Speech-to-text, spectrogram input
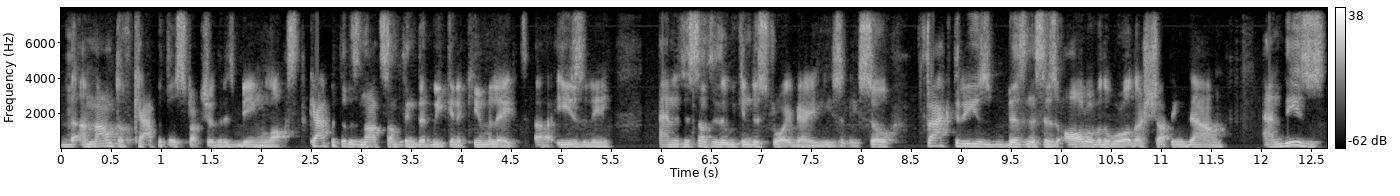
the amount of capital structure that is being lost. Capital is not something that we can accumulate uh, easily, and it is something that we can destroy very easily. So factories, businesses all over the world are shutting down. And these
